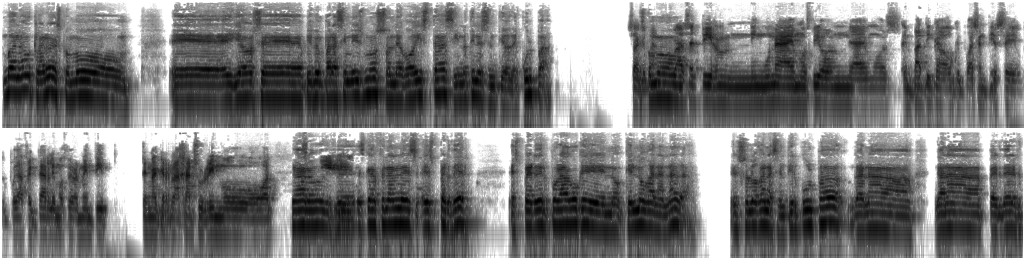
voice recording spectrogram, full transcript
Bueno, claro, es como eh, ellos eh, viven para sí mismos, son egoístas y no tienen sentido de culpa. O sea, Es que como- no pueda sentir ninguna emoción digamos, empática o que pueda sentirse, o que pueda afectarle emocionalmente y tenga que relajar su ritmo. Claro, Sí. es que al final es, es perder, es perder por algo que, no, que él no gana nada. Él solo gana sentir culpa, gana, gana perder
